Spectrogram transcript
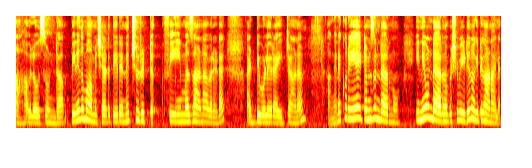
ആ അവലോസുണ്ട. പിന്നെ ഇത് മാമിച്ചാട്ടത്തേര് തന്നെ ചുരുട്ട്. ഫേമസ് ആണ് അവരുടെ. അടിപൊളി ഒരു ഐറ്റമാണ് അങ്ങനെ കുറേ ഐറ്റംസ് ഉണ്ടായിരുന്നു. ഇനിയും ഉണ്ടായിരുന്നു. പക്ഷേ വീഡിയോ നോക്കിയിട്ട് കാണാനില്ല.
